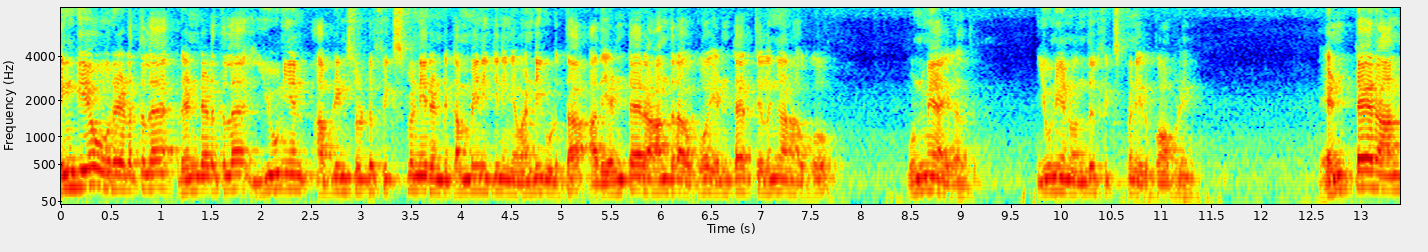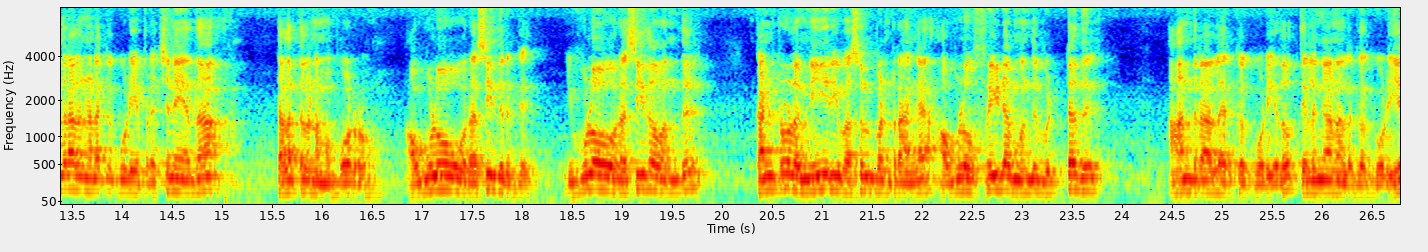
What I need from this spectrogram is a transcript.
எங்கேயோ ஒரு இடத்துல ரெண்டு இடத்துல யூனியன் அப்படின்னு சொல்லிட்டு ஃபிக்ஸ் பண்ணி ரெண்டு கம்பெனிக்கு நீங்கள் வண்டி கொடுத்தா அது என்டையர் ஆந்திராவுக்கோ என்டையர் தெலுங்கானாவுக்கோ உண்மையாயிராது. யூனியன் வந்து ஃபிக்ஸ் பண்ணியிருக்கோம் அப்படின்னு. என்டையர் ஆந்திராவில் நடக்கக்கூடிய பிரச்சனையை தான் தளத்தில் நம்ம போடுறோம். அவ்வளோ ரசீது இருக்குது இவ்வளோ ரசீதை வந்து கண்ட்ரோலை மீறி வசூல் பண்ணுறாங்க அவ்வளோ ஃப்ரீடம் வந்து விட்டது ஆந்திராவில் இருக்கக்கூடியதோ தெலுங்கானாவில் இருக்கக்கூடிய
